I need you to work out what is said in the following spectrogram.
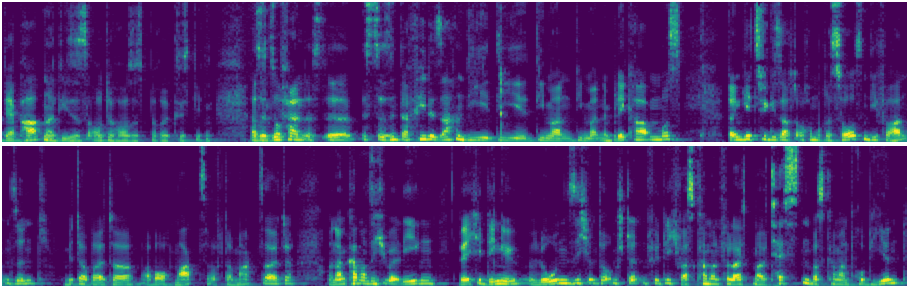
der Partner dieses Autohauses berücksichtigen. Also insofern ist, äh, ist, sind da viele Sachen, die, die, die, man, die man im Blick haben muss. Dann geht es, wie gesagt, auch um Ressourcen, die vorhanden sind, Mitarbeiter, aber auch Markt, auf der Marktseite. Und dann kann man sich überlegen, welche Dinge lohnen sich unter Umständen für dich, was kann man vielleicht mal testen, was kann man probieren,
